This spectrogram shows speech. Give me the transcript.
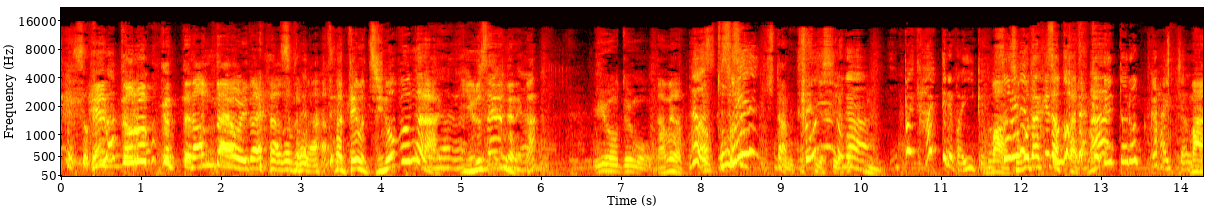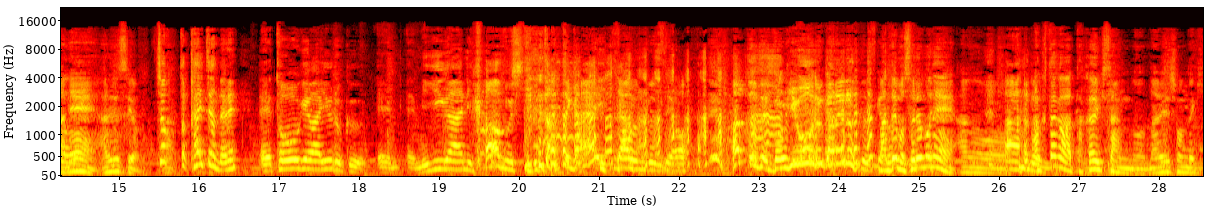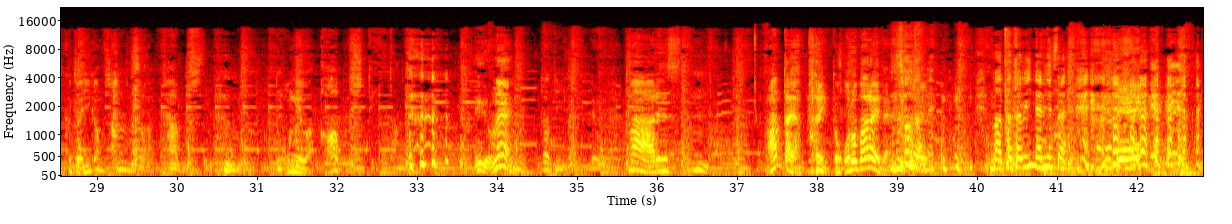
ヘッドロックってなんだよみたいなことが。まあでも字の分なら許せるんじゃないか？いやでも。ダメだった。だかそれ選来たみたそういですよ。いうのがいっぱい入ってればいいけど、まあそこだけだったらな。そこだけヘッドロックが入っちゃうと。まあねあれですよ。ちょっと書いちゃうんだよね、えー峠は緩く、えーえー右側にカーブしていたって書いちゃうんですよ。後で度肝を抜かれるんですけど。まあでもそれもねあのあの芥川隆之さんのナレーションで聞くといいかもしれない。そうカーブしていた。峠はカーブしていた いいよね、だっていいかでもまああれです、あんたやっぱりところ払いだよ。そうだね。まあ畳になりなさい。え ー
